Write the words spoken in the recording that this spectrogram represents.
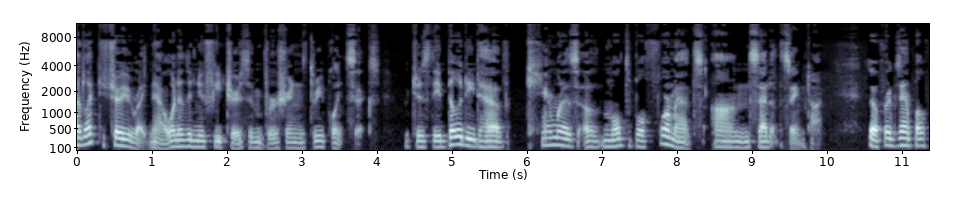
I'd like to show you right now one of the new features in version 3.6, which is the ability to have cameras of multiple formats on set at the same time. So for example,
